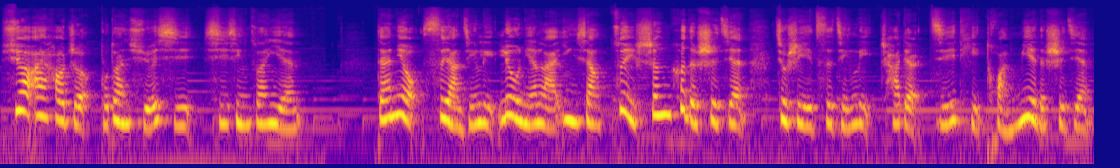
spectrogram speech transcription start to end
需要爱好者不断学习、悉心钻研。Daniel 饲养锦鲤六年来，印象最深刻的事件，就是一次锦鲤差点集体团灭的事件。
